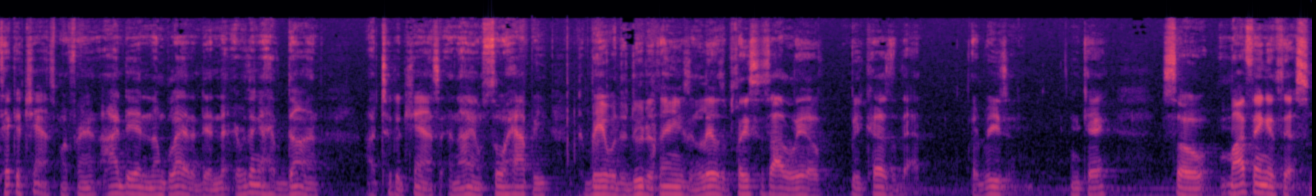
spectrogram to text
Take a chance, my friend. I did, and I'm glad I did. Everything I have done, I took a chance, and I am so happy to be able to do the things and live the places I live because of that, the reason, okay? So my thing is this.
